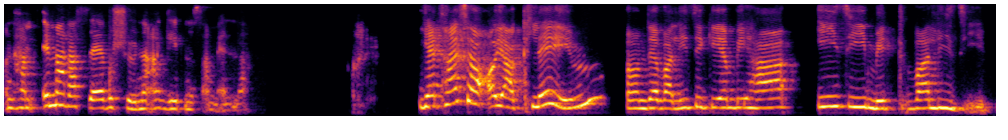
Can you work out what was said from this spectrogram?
und haben immer dasselbe schöne Ergebnis am Ende. Jetzt heißt ja euer Claim ähm, der Valisi GmbH Easy mit Valisi.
